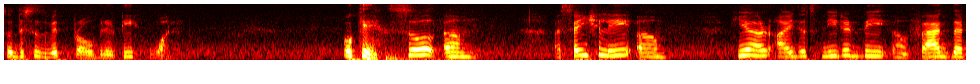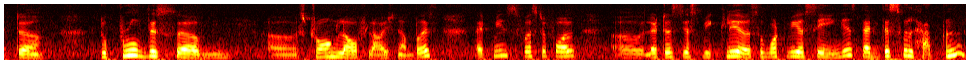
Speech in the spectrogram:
So, this is with probability 1. Okay. So, um, essentially um, here I just needed the uh, fact that uh, to prove this um, uh, strong law of large numbers that means first of all uh, let us just be clear. So, what we are saying is that this will happen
